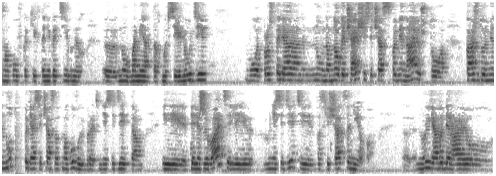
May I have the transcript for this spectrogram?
могу в каких-то негативных э, ну, моментах. Мы все люди. Вот. Просто я ну, намного чаще сейчас вспоминаю, что каждую минуту я сейчас вот могу выбрать, мне сидеть там и переживать, или мне сидеть и восхищаться небом. Э, ну, я выбираю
